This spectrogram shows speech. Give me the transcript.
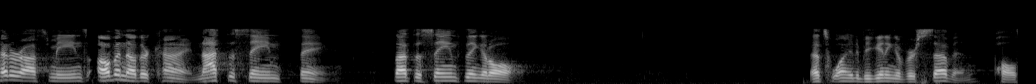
Heteros means of another kind, not the same thing. It's not the same thing at all. That's why in the beginning of verse 7, Paul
